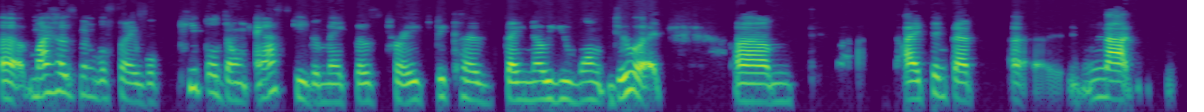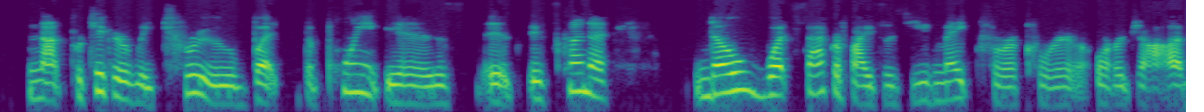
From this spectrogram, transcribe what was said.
uh, my husband will say, "Well, people don't ask you to make those trades because they know you won't do it." Um, I think that's uh, not not particularly true, but the point is, it, it's kind of know what sacrifices you'd make for a career or a job,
